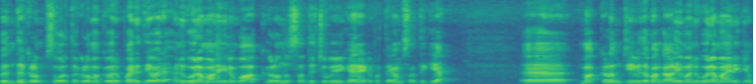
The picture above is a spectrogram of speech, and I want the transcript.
ബന്ധുക്കളും സുഹൃത്തുക്കളുമൊക്കെ ഒരു പരിധി വരെ അനുകൂലമാണെങ്കിലും വാക്കുകളൊന്ന് ശ്രദ്ധിച്ച് ഉപയോഗിക്കാനായിട്ട് പ്രത്യേകം ശ്രദ്ധിക്കുക. മക്കളും ജീവിത പങ്കാളിയും അനുകൂലമായിരിക്കും.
